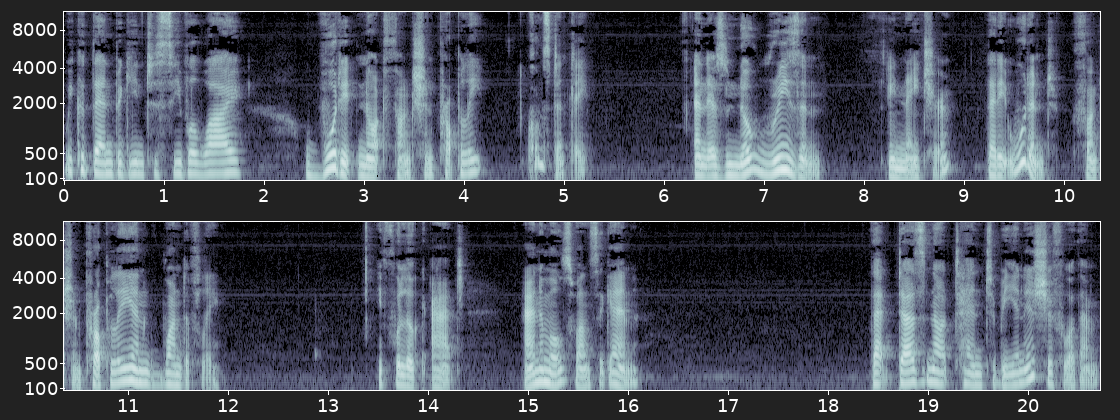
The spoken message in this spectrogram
we could then begin to see well, why would it not function properly constantly? And there's no reason in nature that it wouldn't function properly and wonderfully. If we look at animals once again, that does not tend to be an issue for them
